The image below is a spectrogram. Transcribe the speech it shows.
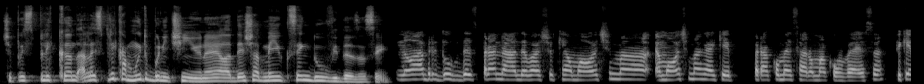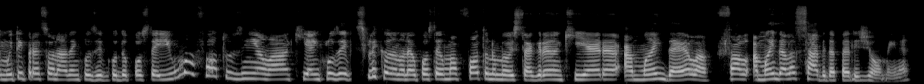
Tipo, explicando. Ela explica muito bonitinho, né? Ela deixa meio que sem dúvidas, assim. Não abre dúvidas para nada. Eu acho que é uma ótima, é uma ótima HQ para começar uma conversa. Fiquei muito impressionada, inclusive, quando eu postei uma fotozinha lá, que é, inclusive, explicando, né? Eu postei uma foto no meu Instagram que era a mãe dela. A mãe dela sabe da pele de homem, né?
